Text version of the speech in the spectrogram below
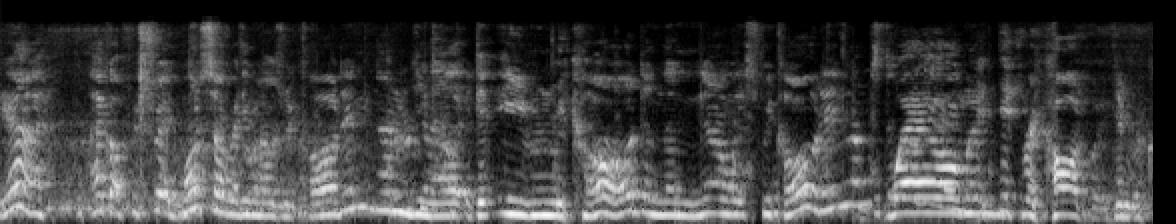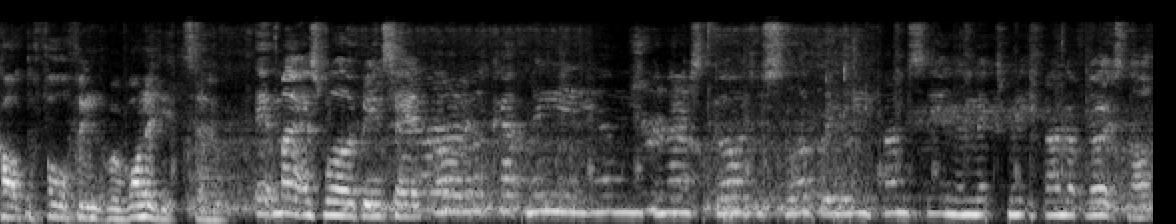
Yeah, I got frustrated once already when I was recording, and you know, it didn't even record, and then now it's recording. I'm still Well, it did record, but it didn't record the full thing that we wanted it to. It might as well have been saying, "Oh, look at me, I'm a nice, gorgeous celebrity, really fancy," and then next minute you find out, no, it's not.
